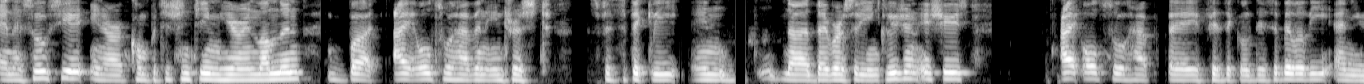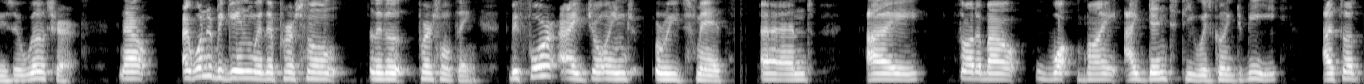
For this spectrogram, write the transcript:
an associate in our competition team here in London, but I also have an interest specifically in uh, diversity inclusion issues. I also have a physical disability and use a wheelchair. Now, I want to begin with a personal little personal thing. Before I joined Reed Smith and I thought about what my identity was going to be, I thought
